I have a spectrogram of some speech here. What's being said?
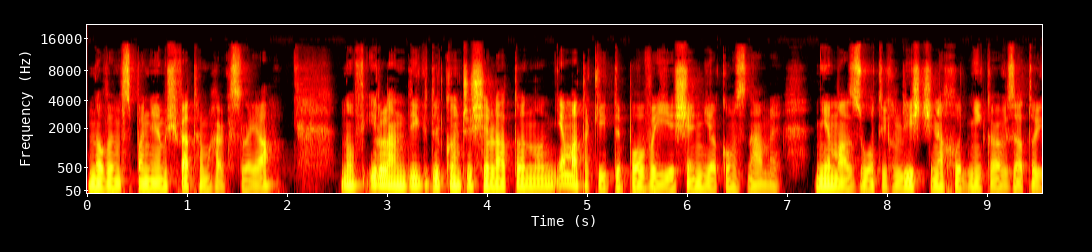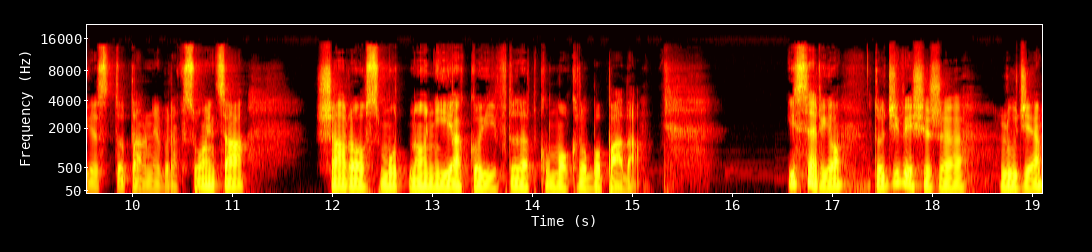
nowym wspaniałym światem Huxleya. No w Irlandii, gdy kończy się lato, no nie ma takiej typowej jesieni, jaką znamy. Nie ma złotych liści na chodnikach, za to jest totalny brak słońca, szaro, smutno, nijako i w dodatku mokro, bo pada. I serio, to dziwię się, że ludzie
